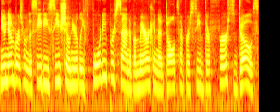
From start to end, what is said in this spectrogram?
New numbers from the CDC show nearly 40% of American adults have received their first dose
